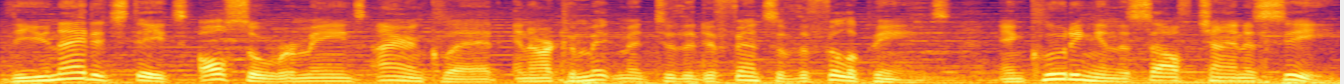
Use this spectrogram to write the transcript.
The United States also remains ironclad in our commitment to the defense of the Philippines, including in the South China Sea,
